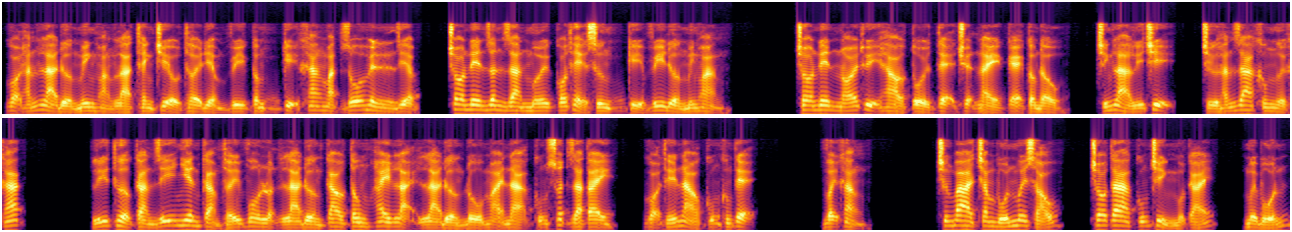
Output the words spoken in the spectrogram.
gọi hắn là đường minh hoàng là thanh triều thời điểm vì cầm kỵ khang mặt dỗ huyền diệp, cho nên dân gian mới có thể xưng kỷ vi đường minh hoàng. Cho nên nói thụy hào tồi tệ chuyện này kẻ cầm đầu, chính là lý trị trừ hắn ra không người khác. Lý thừa càn dĩ nhiên cảm thấy vô luận là đường cao tông hay lại là đường đồ mại nạ cũng xuất ra tay gọi thế nào cũng không tệ. Vậy khẳng. Chương ba trăm bốn mươi sáu cho ta cũng chỉnh một cái mười bốn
